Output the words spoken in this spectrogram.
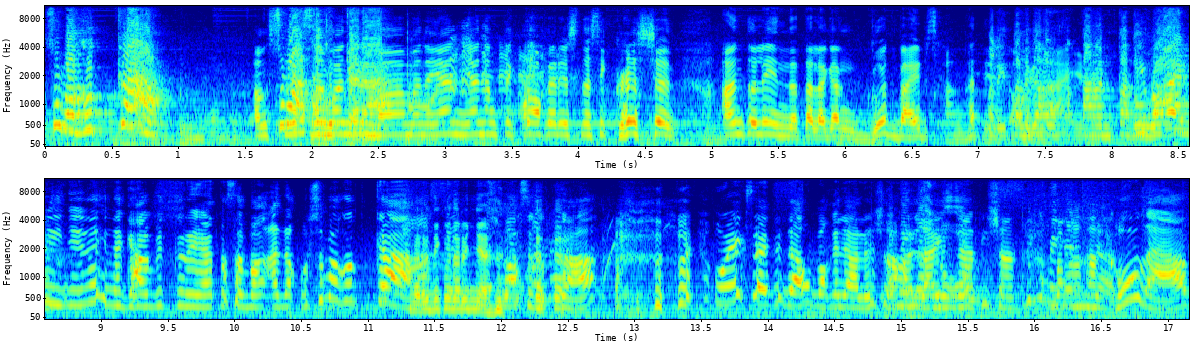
Sumagot ka! Ang strict Sumasagot naman ka ng na? mama na yan. Yan ang TikTokeris na si Christian Antolin na talagang good vibes ang hatid Pali talaga ang online. Yung mga tarantatuan! linya na ginagamit ko na yata sa mga anak ko. Sumagot ka! Narinig ko na rin yan. Sumasagot ka? Uy, excited na ako makilala siya. Kami nga, Live natin siya. Hindi kami Mga ganyan. ka-collab.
